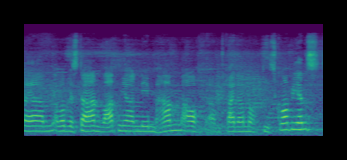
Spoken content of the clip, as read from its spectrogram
Ähm, aber bis dahin warten ja neben Hamm auch am Freitag noch die Scorpions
